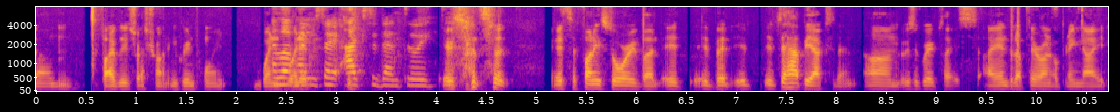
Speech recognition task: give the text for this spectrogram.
um, Five Leaves restaurant in Greenpoint. When, I love when how it, you say accidentally. It's, it's a it's a funny story, but it, it but it, it's a happy accident. Um, it was a great place. I ended up there on opening night,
